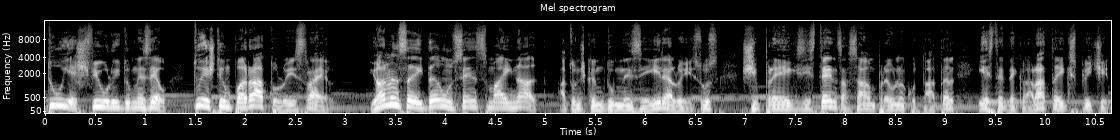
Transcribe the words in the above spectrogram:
tu ești Fiul lui Dumnezeu, tu ești împăratul lui Israel. Ioan însă îi dă un sens mai înalt atunci când dumnezeirea lui Isus și preexistența sa împreună cu Tatăl este declarată explicit.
